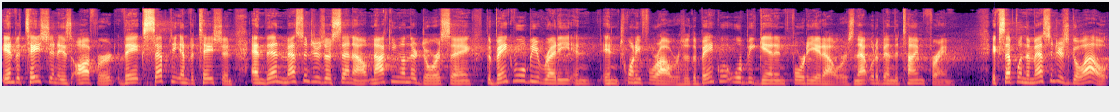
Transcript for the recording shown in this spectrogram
invitation is offered, they accept the invitation, and then messengers are sent out knocking on their doors saying, The banquet will be ready in, in 24 hours, or the banquet will begin in 48 hours. And that would have been the time frame. Except when the messengers go out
